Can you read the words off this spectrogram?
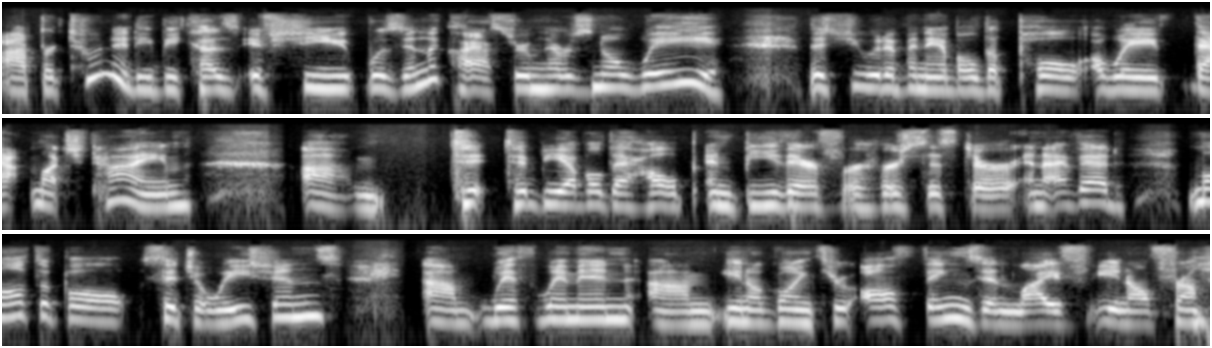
opportunity because if she was in the classroom, there was no way that she would have been able to pull away that much time. Um, to, to be able to help and be there for her sister. And I've had multiple situations um, with women, um, you know, going through all things in life, you know, from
